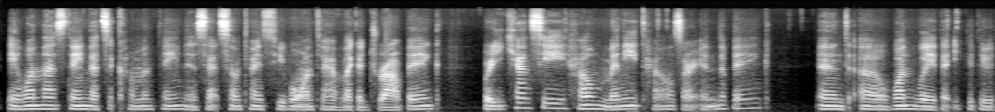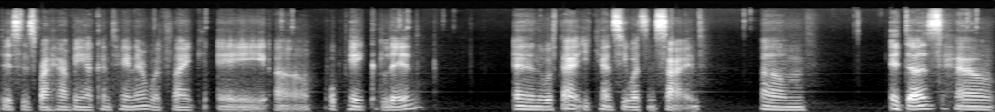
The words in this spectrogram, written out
okay, one last thing that's a common thing is that sometimes people want to have like a draw bag where you can't see how many tiles are in the bag. And uh, one way that you could do this is by having a container with like a uh, opaque lid. And with that, you can't see what's inside. Um, it does have,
